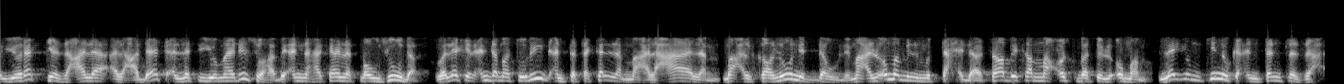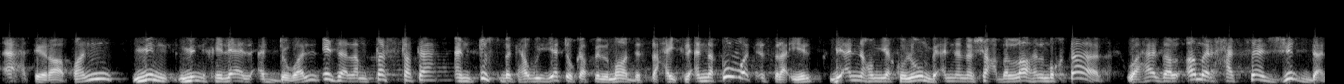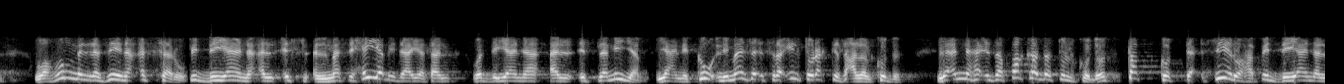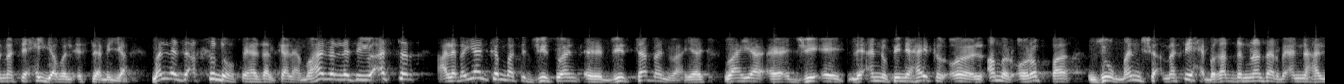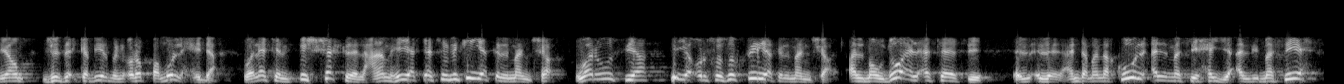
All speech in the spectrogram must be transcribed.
يركز على العادات التي يمارسها بأنها كانت موجودة. ولكن عندما تريد أن تتكلم مع العالم مع القانون الدولي مع الأمم المتحدة سابقا مع عصبة الأمم لا يمكنك أن تنتزع اعترافا من من خلال الدول إذا لم تستطع أن تثبت هويتك في الماضي الصحيح لأن قوة إسرائيل بأنهم يقولون بأننا شعب الله المختار. وهذا الأمر حساس جدا وهم الذين أثروا في الديانة المسيحية بداية والديانة الإسلامية، يعني لماذا إسرائيل تركز على القدس؟ لأنها إذا فقدت القدس تفقد تأثيرها في الديانة المسيحية والإسلامية، ما الذي أقصده في هذا الكلام؟ وهذا الذي يؤثر على بيان قمة الجي جي 7 وهي وهي جي 8 لأنه في نهاية الأمر أوروبا ذو منشأ مسيحي بغض النظر بأنها اليوم جزء كبير من أوروبا ملحدة. ولكن في الشكل العام هي كاثوليكية المنشأ وروسيا هي أرثوذكسية المنشأ. الموضوع الأساسي عندما نقول المسيحية المسيح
